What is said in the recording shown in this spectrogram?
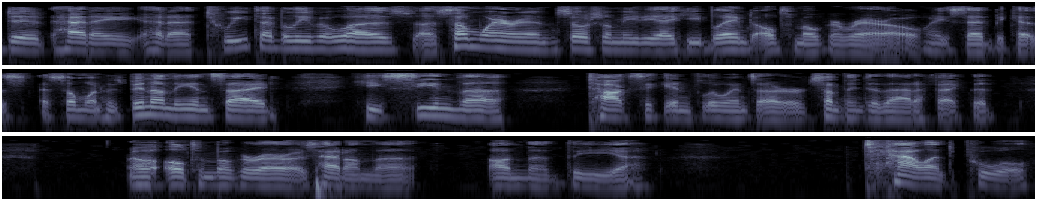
did had a had a tweet I believe it was uh, somewhere in social media he blamed Ultimo Guerrero. He said because as someone who's been on the inside, he's seen the toxic influence or something to that effect that uh, Ultimo Guerrero has had on the on the the uh, talent pool.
